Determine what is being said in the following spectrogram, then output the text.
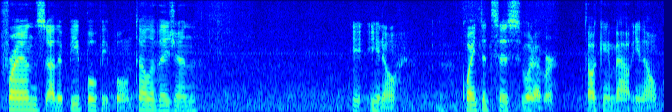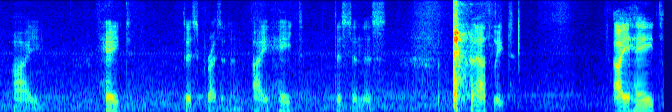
friends, other people, people on television, you know, acquaintances, whatever, talking about, you know, I hate this president. I hate this and this athlete. I hate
